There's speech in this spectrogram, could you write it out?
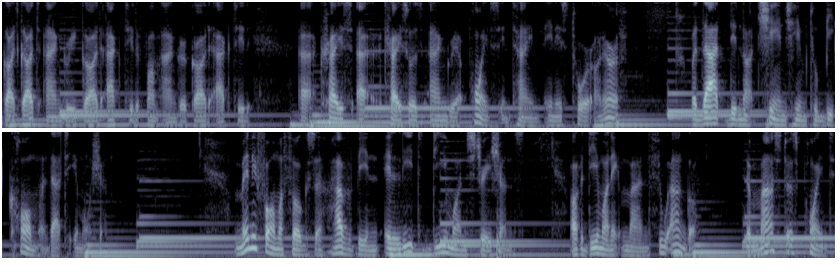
God got angry. God acted from anger. God acted. Uh, Christ uh, Christ was angry at points in time in his tour on earth, but that did not change him to become that emotion. Many former thugs have been elite demonstrations of demonic man through anger. The master's point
